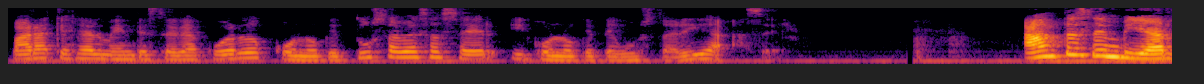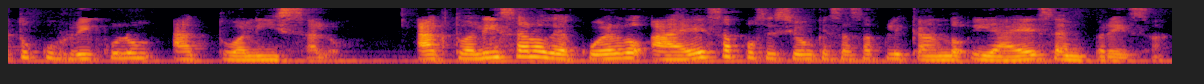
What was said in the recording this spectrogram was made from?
para que realmente esté de acuerdo con lo que tú sabes hacer y con lo que te gustaría hacer. Antes de enviar tu currículum, actualízalo. Actualízalo de acuerdo a esa posición que estás aplicando y a esa empresa.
